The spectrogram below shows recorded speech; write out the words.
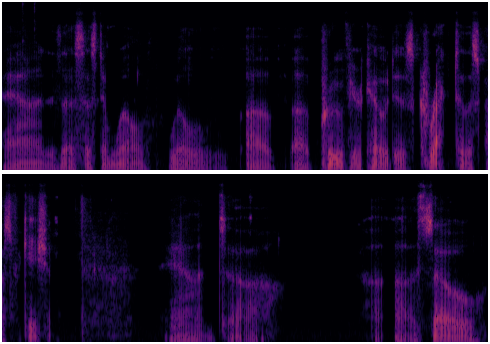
and the system will will uh, uh, prove your code is correct to the specification. And uh, uh, uh, so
